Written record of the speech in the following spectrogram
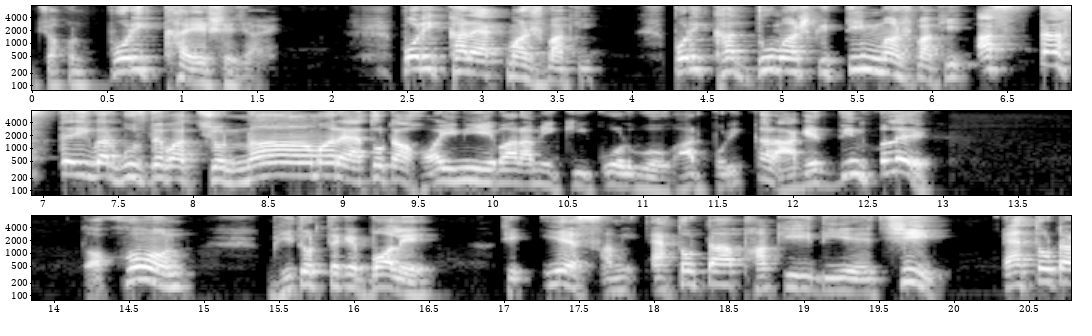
যখন পরীক্ষা এসে যায়। পরীক্ষার এক মাস বাকি, পরীক্ষার দু মাস কি তিন মাস বাকি? আস্তে আস্তে এইবার বুঝতে পারছ, না, আমার এতটা হয়নি, এবার আমি কি করব? আর পরীক্ষার আগের দিন হলে তখন ভিতর থেকে বলে যে, ইয়েস, আমি এতটা ফাঁকি দিয়েছি, এতটা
